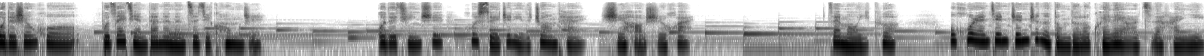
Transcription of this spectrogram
我的生活不再简单的能自己控制，我的情绪会随着你的状态时好时坏。在某一刻，我忽然间真正的懂得了“傀儡”二字的含义。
